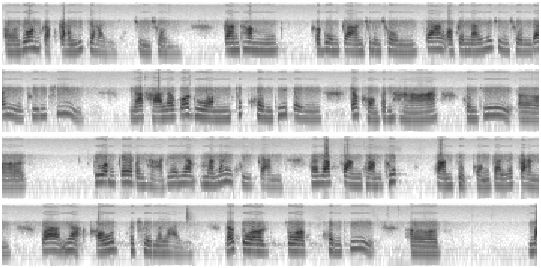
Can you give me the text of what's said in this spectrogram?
เอ่อร่วมกับการวิจัยชุมชน การทำกระบวนการชุมชน สร้าง organize ให้ชุมชนได้มีพื้นที่นะคะ แล้วก็รวมทุกคนที่เป็นเจ้าของปัญหา คนที่เอ่อ ร่วมแก้ปัญหาด้วยเนี่ยมานั่งคุยกันและรับฟังความทุกข์ความสุขของกันและกัน ว่าเนี่ยเขาเผชิญอะไร แล้วตัวตัวคนที่ เน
